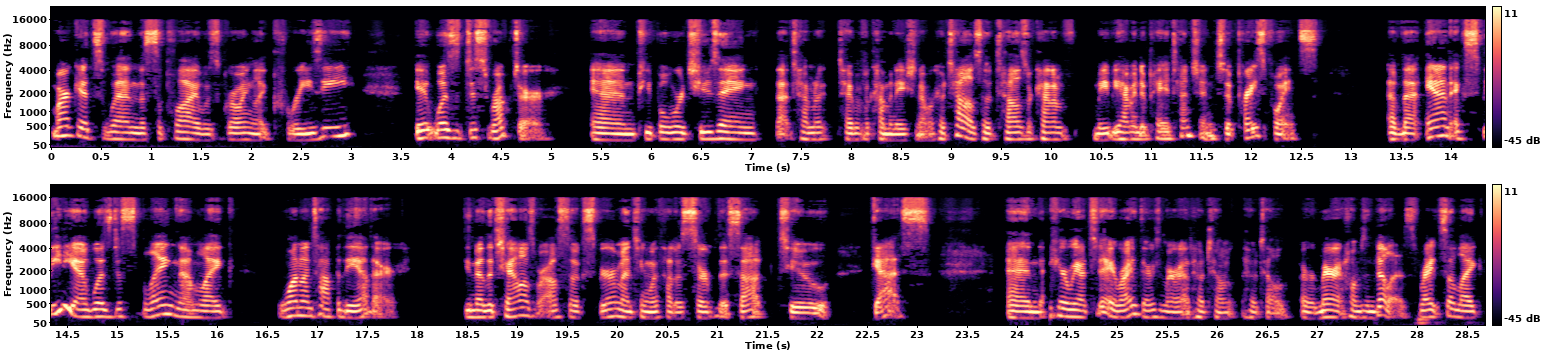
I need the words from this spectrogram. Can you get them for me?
markets when the supply was growing like crazy it was a disruptor. And people were choosing that type of, type of accommodation over hotels. Hotels are kind of maybe having to pay attention to price points of that. And Expedia was displaying them like one on top of the other. You know, the channels were also experimenting with how to serve this up to guests. And here we are today, right? There's Marriott Hotel, Hotel or Marriott Homes and Villas, right? So like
